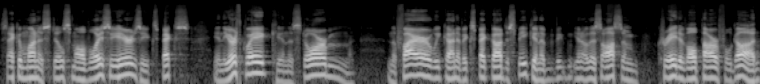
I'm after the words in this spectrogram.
Second one, a still small voice he hears. He expects in the earthquake, in the storm, in the fire, we kind of expect God to speak in a, you know, this awesome, creative, all-powerful God.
